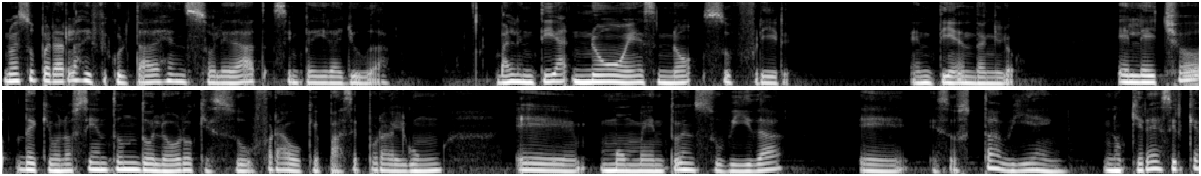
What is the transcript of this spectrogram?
no es superar las dificultades en soledad sin pedir ayuda. Valentía no es no sufrir. Entiéndanlo el hecho de que uno sienta un dolor o que sufra o que pase por algún eh, momento en su vida, eh, eso está bien. No quiere decir que,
